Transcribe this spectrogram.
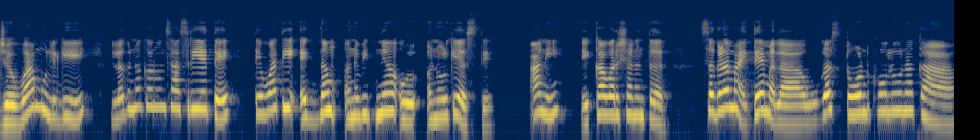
जेव्हा मुलगी लग्न करून सासरी येते तेव्हा ती एकदम अनविज्ञ ओ अनोळखी असते. आणि एका वर्षानंतर सगळं माहिती आहे मला उगस तोंड खोलू नका.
